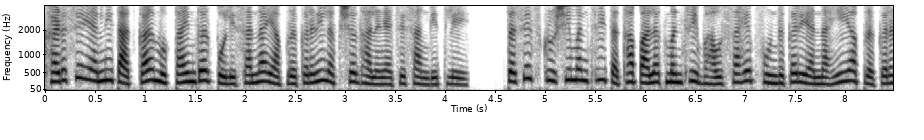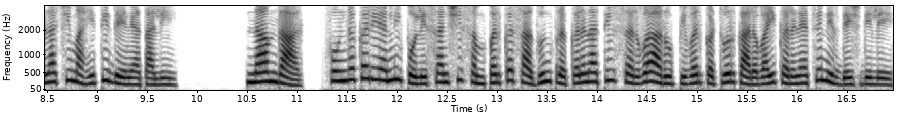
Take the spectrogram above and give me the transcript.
खडसे यांनी तात्काळ मुक्ताईनगर पोलिसांना या प्रकरणी लक्ष घालण्याचे सांगितले. तसेच कृषीमंत्री तथा पालकमंत्री भाऊसाहेब फुंडकर यांनाही या प्रकरणाची माहिती देण्यात आली. नामदार फुंडकर यांनी पोलिसांशी संपर्क साधून प्रकरणातील सर्व आरोपीवर कठोर कारवाई करण्याचे निर्देश दिले.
